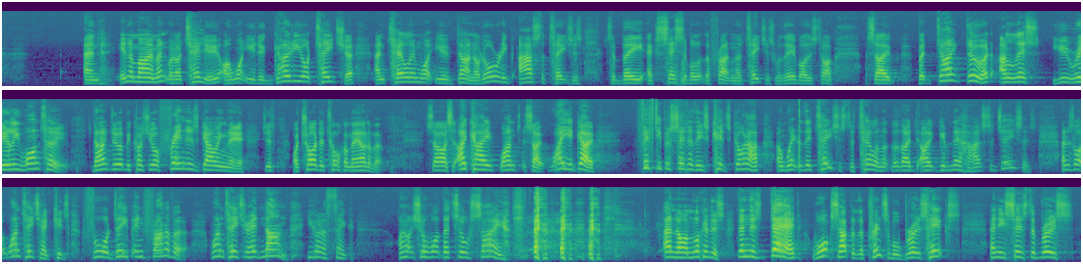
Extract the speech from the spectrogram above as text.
and in a moment, when I tell you, I want you to go to your teacher and tell them what you've done. I'd already asked the teachers to be accessible at the front, and the teachers were there by this time. So, but don't do it unless you really want to. Don't do it because your friend is going there. Just I tried to talk them out of it. So I said, okay, one. So away you go. 50% of these kids got up and went to their teachers to tell them that they'd, I'd given their hearts to Jesus. And it's like one teacher had kids four deep in front of her. One teacher had none. You've got to think, I'm not sure what that's all saying. and I'm looking at this. Then this dad walks up to the principal, Bruce Hicks, and he says to Bruce,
